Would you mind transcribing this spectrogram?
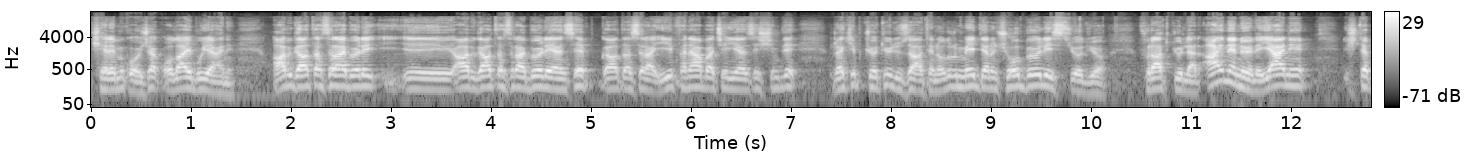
Kerem'i koyacak. Olay bu yani. Abi Galatasaray böyle e, abi Galatasaray böyle yense Galatasaray iyi. Fenerbahçe yense şimdi rakip kötüydü zaten olur. Medyanın çoğu böyle istiyor diyor Fırat Güller. Aynen öyle. Yani işte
